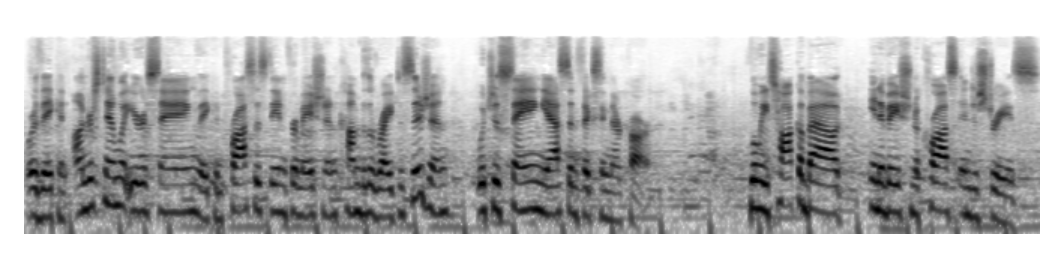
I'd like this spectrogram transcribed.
where they can understand what you're saying, they can process the information and come to the right decision, which is saying yes and fixing their car. When we talk about innovation across industries,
